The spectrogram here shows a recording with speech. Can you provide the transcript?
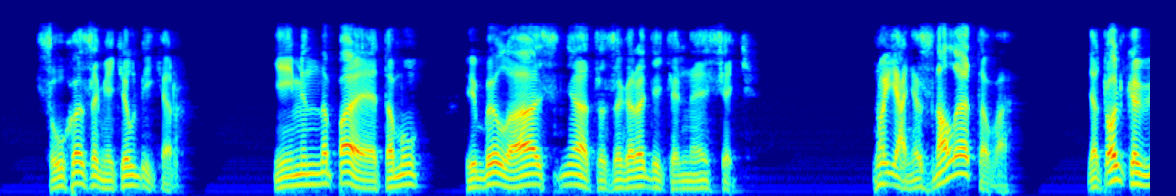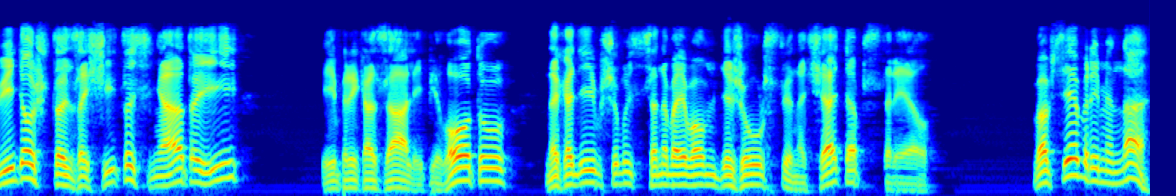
— сухо заметил Бикер. Именно поэтому и была снята заградительная сеть. Но я не знал этого. Я только видел, что защита снята и... И приказали пилоту, находившемуся на боевом дежурстве, начать обстрел. Во все времена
